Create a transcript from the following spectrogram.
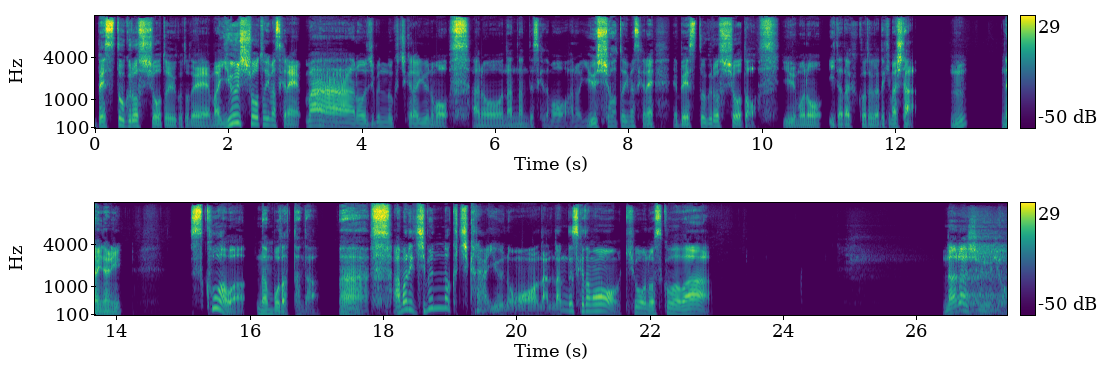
ベストグロス賞ということで、まあ優勝と言いますかね。まあ、あの、自分の口から言うのも、あの、なんなんですけども、あの、優勝と言いますかね。ベストグロス賞というものをいただくことができました。ん？なになにスコアはなんぼだったんだ？ああ、あまり自分の口から言うのもなんなんですけども、今日のスコアは、74。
